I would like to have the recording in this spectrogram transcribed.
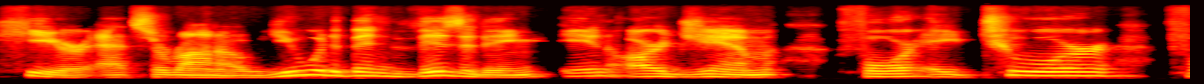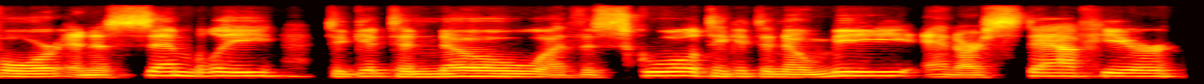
here at Serrano. You would have been visiting in our gym for a tour, for an assembly, to get to know uh, the school, to get to know me and our staff here.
